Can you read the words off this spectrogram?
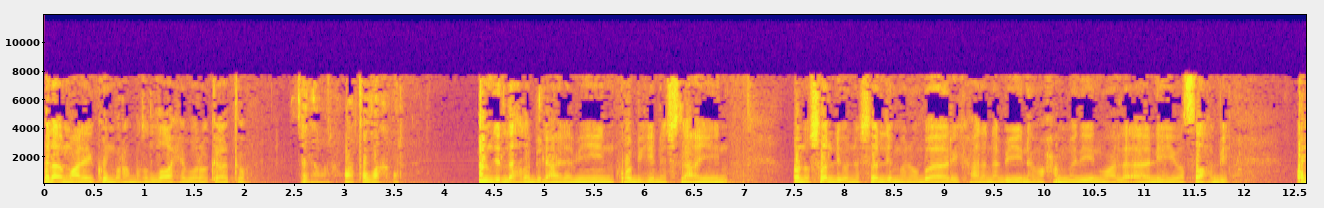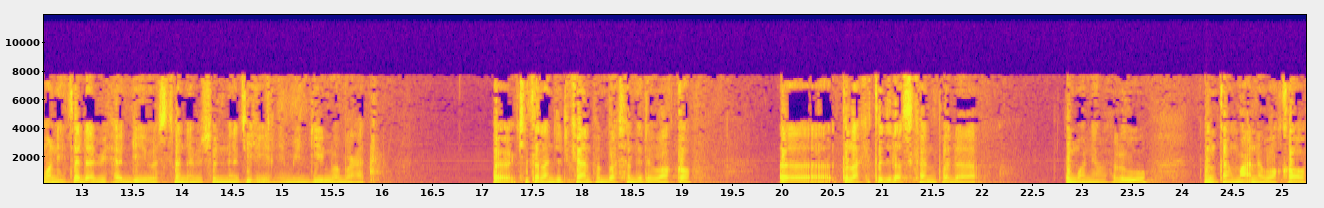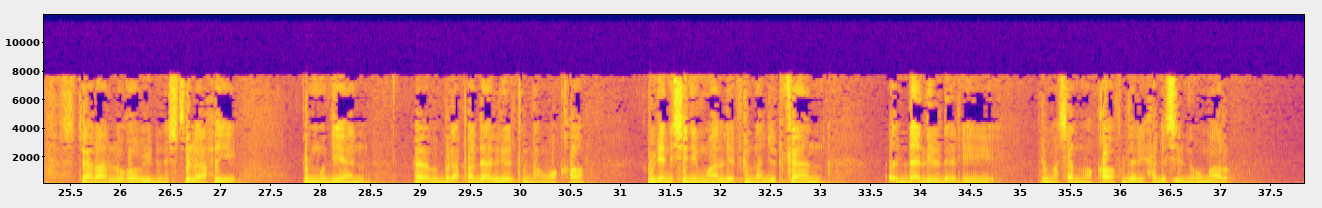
Assalamualaikum warahmatullahi wabarakatuh. Assalamualaikum warahmatullahi wabarakatuh. Alhamdulillah rabbil alamin wa bihi nasta'in wa nusalli wa nusallim wa nubarik ala nabiyyina Muhammadin wa ala alihi wa sahbihi wa man ihtada bi hadi wa istana bi sunnatihi ila yaumiddin wa ba'd. Uh, kita lanjutkan pembahasan dari wakaf uh, telah kita jelaskan pada pertemuan yang lalu tentang makna wakaf secara lugawi dan istilahi kemudian beberapa dalil tentang wakaf. Kemudian di sini mualif melanjutkan dalil dari permasalahan wakaf dari hadis Ibnu Umar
